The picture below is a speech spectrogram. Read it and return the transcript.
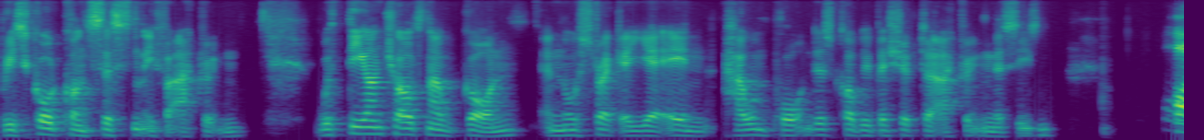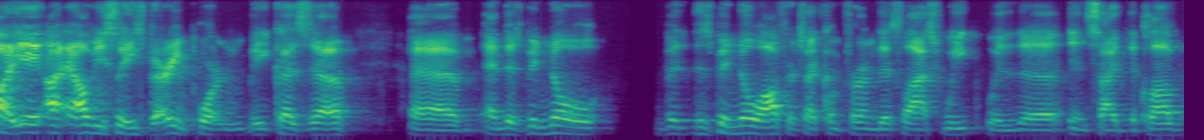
but he scored consistently for Accrington. With Dion Charles now gone and no striker yet in, how important is Colby Bishop to Accrington this season? Well, obviously, he's very important because, uh, uh, and there's been no but there's been no offers. I confirmed this last week with uh, inside the club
